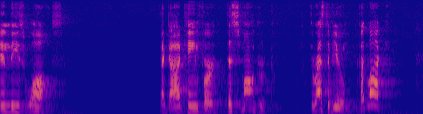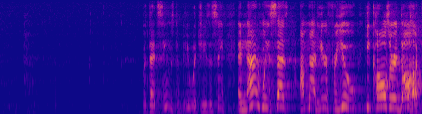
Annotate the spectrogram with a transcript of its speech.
in these walls. That God came for this small group. The rest of you, good luck. But that seems to be what Jesus is saying. And not only says, I'm not here for you, he calls her a dog.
